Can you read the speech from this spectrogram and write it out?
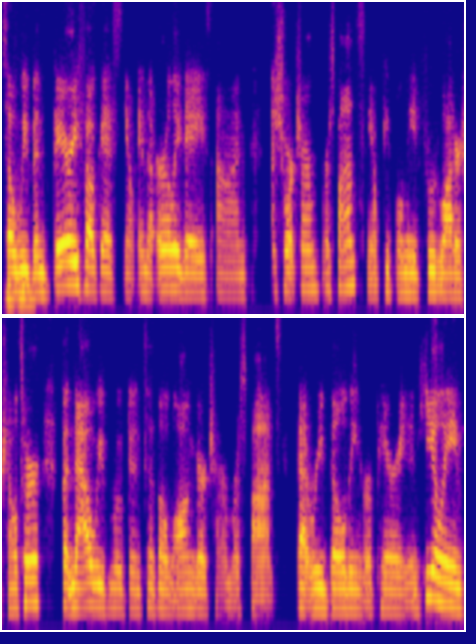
So mm-hmm. we've been very focused, you know, in the early days on a short-term response. You know, people need food, water, shelter, but now we've moved into the longer-term response, that rebuilding, repairing, and healing,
